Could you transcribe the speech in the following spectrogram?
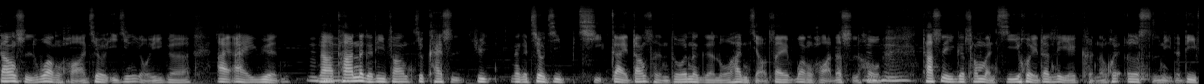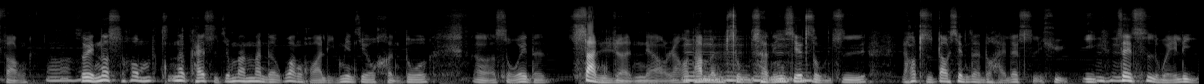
当时万华就已经有一个爱爱院，嗯、那他那个地方就开始去那个救济乞丐。当时很多那个罗汉脚在万华的时候，嗯、它是一个充满机会，但是也可能会饿死你的地方。哦、所以那时候那开始就慢慢的万华里面就有很多呃所谓的善人那样，然后他们组成一些组织。嗯然后直到现在都还在持续。以这次为例，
